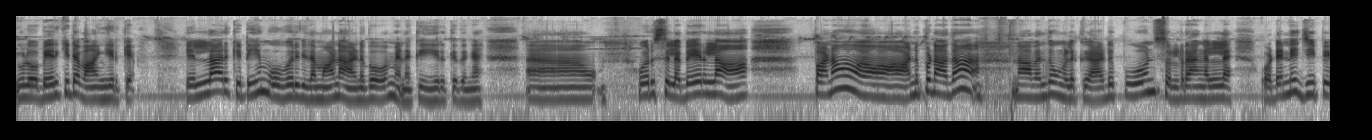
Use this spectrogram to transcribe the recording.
இவ்வளோ பேர்கிட்ட வாங்கியிருக்கேன். எல்லாருக்கிட்டேயும் ஒவ்வொரு விதமான அனுபவம் எனக்கு இருக்குதுங்க. ஒரு சில பேர்லாம் பணம் அனுப்புனாதான் நான் வந்து உங்களுக்கு அனுப்புவோன்னு சொல்கிறாங்கல்ல உடனே ஜிபே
